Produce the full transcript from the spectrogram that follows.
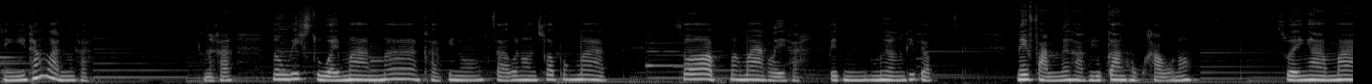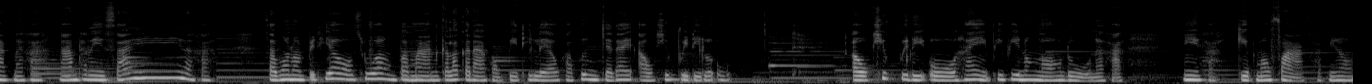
อย่างนี้ทั้งวันค่ะนะคะ เมืองวิกสวยมามากค่ะ พี่น้องสาวนอนชอบมากๆชอบมากๆเลยค่ะ เป็นเมืองที่แบบในฝันเลยค่ะอยู่กลางหุบเขาเนาะสวยงามมากนะคะ น้ำทะเลใสนะคะสาวนอนไปเที่ยวช่วงประมาณกรกฎาของปีที่แล้วค่ะ เพิ่งจะได้เอาคลิปวิดีโอเอาคลิปวิดีโอให้พี่ๆน้องๆดูนะคะ นี่ค่ะ เก็บมาฝากค่ะ พี่น้อง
